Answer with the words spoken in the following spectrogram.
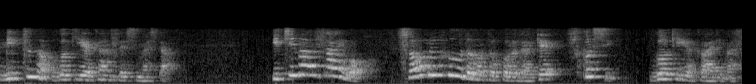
3つの動きが完成しました。一番最後ソウルフードのところだけ少し動きが変わります。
